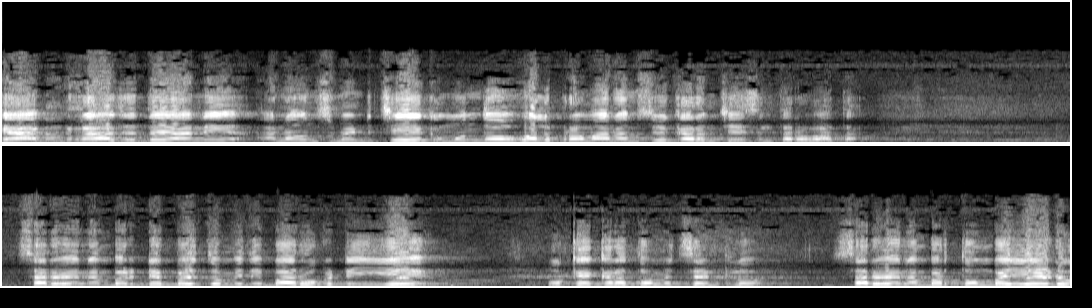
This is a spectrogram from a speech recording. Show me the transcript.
క్యాబ్ రాజధాని అనౌన్స్మెంట్ చేయక ముందు వాళ్ళు ప్రమాణం స్వీకారం చేసిన తర్వాత. సర్వే నెంబర్ డెబ్బై తొమ్మిది బార్ ఒకటి ఏ ఒక ఎకరా తొమ్మిది సెంట్లు. సర్వే నెంబర్ తొంభై ఏడు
